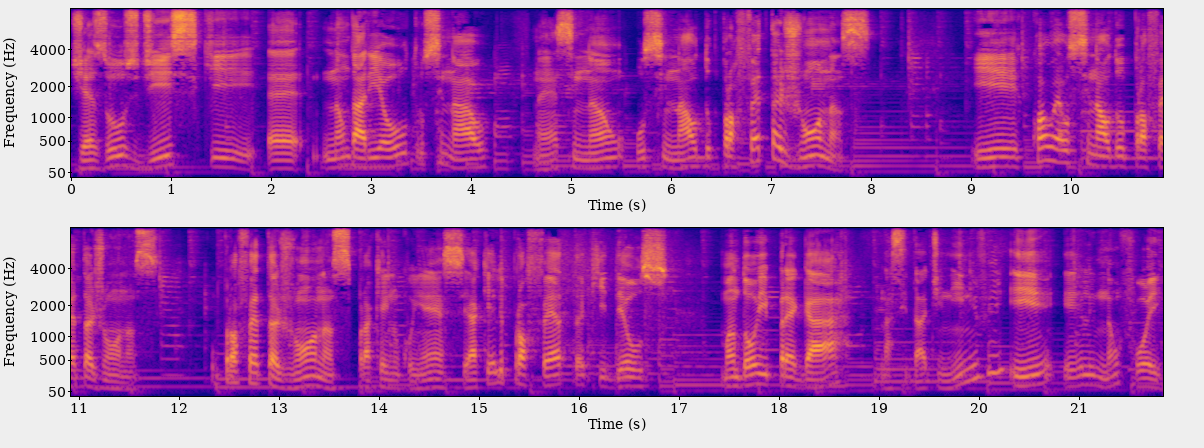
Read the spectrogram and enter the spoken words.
Jesus diz que é, não daria outro sinal né, senão o sinal do profeta Jonas. E qual é o sinal do profeta Jonas? O profeta Jonas, para quem não conhece, é aquele profeta que Deus mandou ir pregar na cidade de Nínive e ele não foi.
